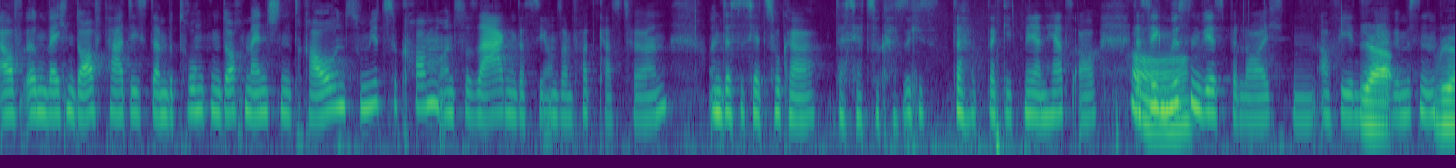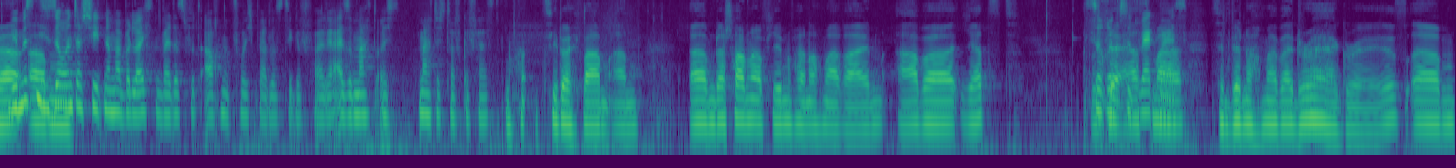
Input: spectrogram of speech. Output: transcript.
auf irgendwelchen Dorfpartys dann betrunken doch Menschen trauen, zu mir zu kommen und zu sagen, dass sie unseren Podcast hören. Und das ist ja Zucker, das ist ja zuckersüß. Da, da geht mir ja ein Herz auf. Deswegen Oh. müssen wir es beleuchten, auf jeden Ja, Fall. Wir müssen, wir, wir, müssen diesen ähm, Unterschied nochmal beleuchten, weil das wird auch eine furchtbar lustige Folge. Also macht euch, macht euch drauf gefasst. Zieht euch warm an. Ähm, da schauen wir auf jeden Fall noch mal rein. Aber jetzt Zurück zu Drag Race. Sind wir noch mal bei Drag Race. Ähm,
